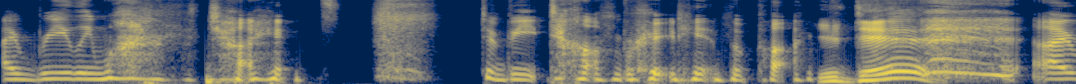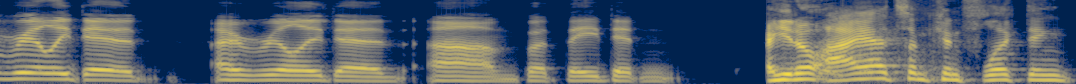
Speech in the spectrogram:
I really wanted the Giants to beat Tom Brady in the Bucs. you did. I really did. I really did. Um, but they didn't. You know, I had some conflicting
